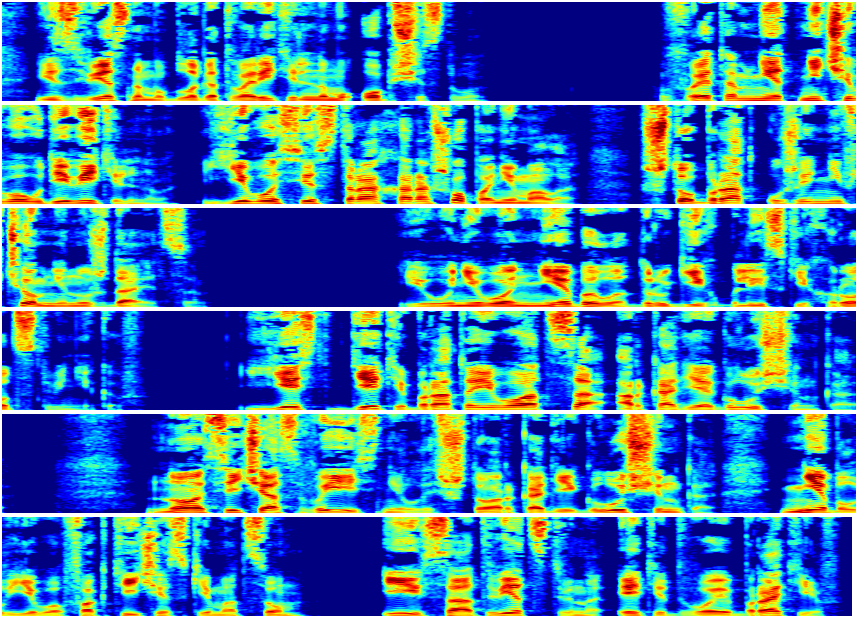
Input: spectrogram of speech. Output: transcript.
– известному благотворительному обществу. В этом нет ничего удивительного. Его сестра хорошо понимала, что брат уже ни в чем не нуждается. И у него не было других близких родственников. Есть дети брата его отца, Аркадия Глущенко. Но сейчас выяснилось, что Аркадий Глущенко не был его фактическим отцом. И, соответственно, эти двое братьев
